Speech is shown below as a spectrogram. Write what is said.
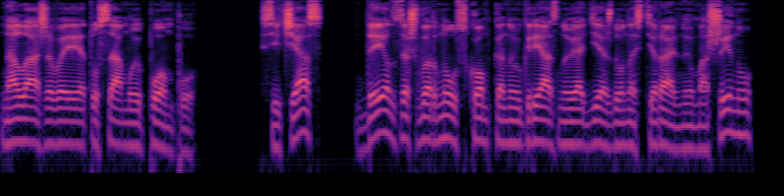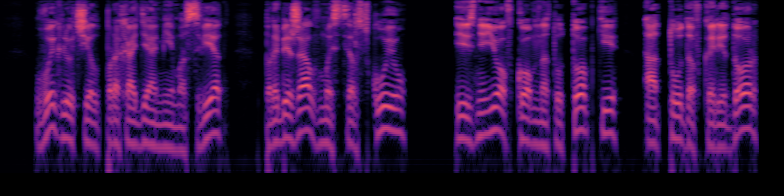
налаживая эту самую помпу. Сейчас Дейл зашвырнул скомканную грязную одежду на стиральную машину, выключил, проходя мимо свет, пробежал в мастерскую, из нее в комнату топки, оттуда в коридор,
